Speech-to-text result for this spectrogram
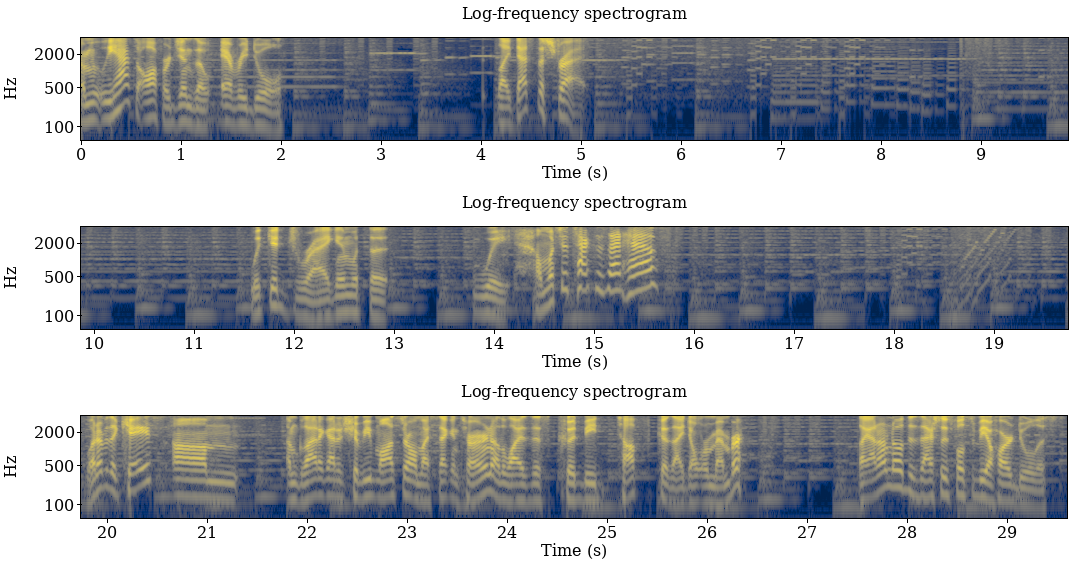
I mean, we have to offer Jinzo every duel. Like, that's the strat. Wicked Dragon with the... Wait, how much attack does that have? Whatever the case, um, I'm glad I got a Tribute Monster on my second turn. Otherwise, this could be tough because I don't remember. Like, I don't know if this is actually supposed to be a hard duelist.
